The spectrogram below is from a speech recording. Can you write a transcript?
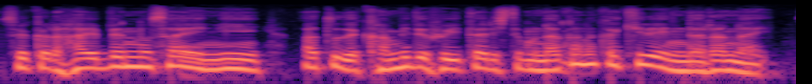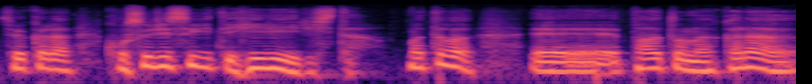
それから排便の際に後で紙で拭いたりしてもなかなかきれいにならない。それからこすりすぎてヒリヒリした。または、えー、パートナーから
